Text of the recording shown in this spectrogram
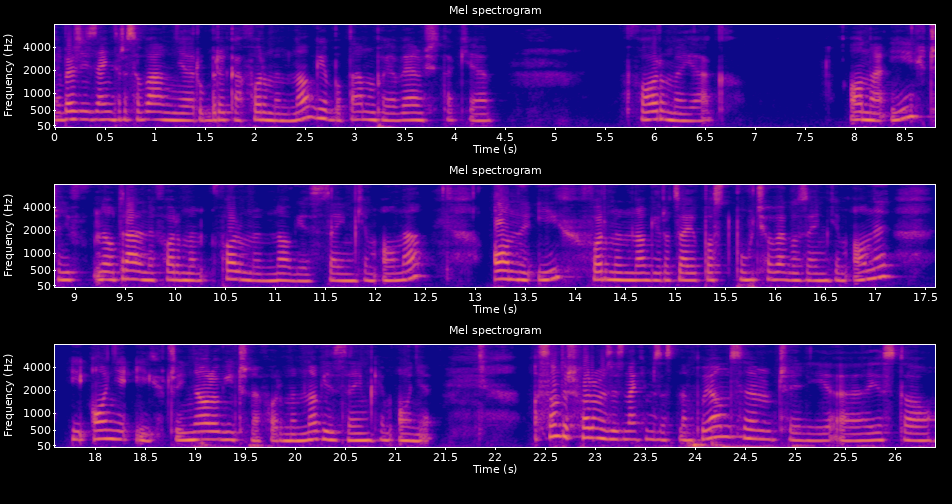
Najbardziej zainteresowała mnie rubryka formy mnogie, bo tam pojawiają się takie formy jak ona, ich, czyli neutralne formy, formy mnogie z zaimkiem ona, ony, ich, formy mnogie rodzaju postpłciowego z zaimkiem ony, i onie ich, czyli neologiczne formy, mnogie z zaimkiem onie. Są też formy ze znakiem zastępującym, czyli e, jest to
